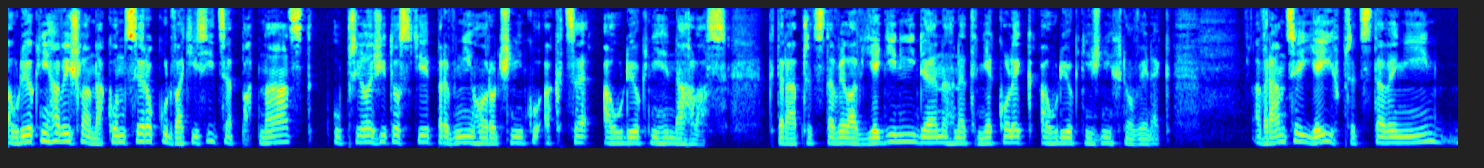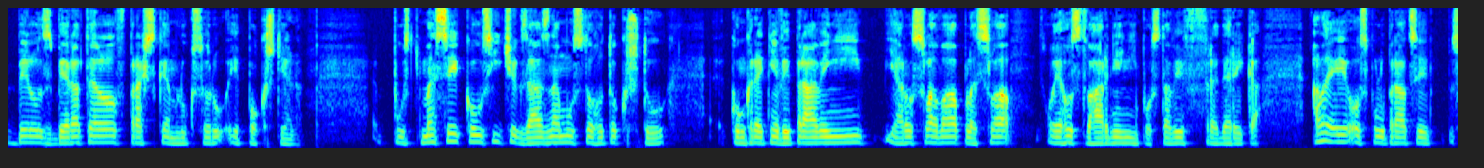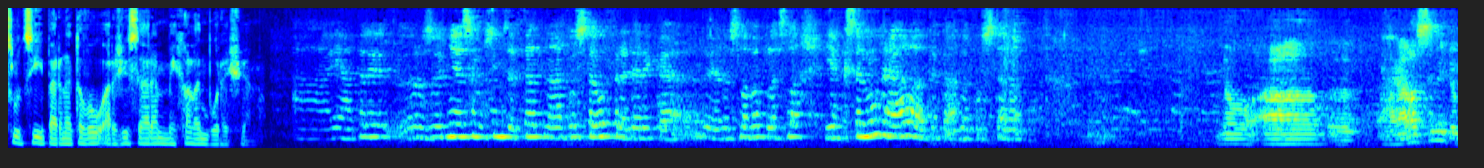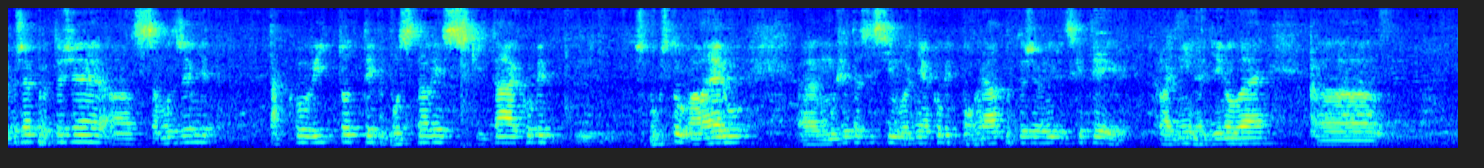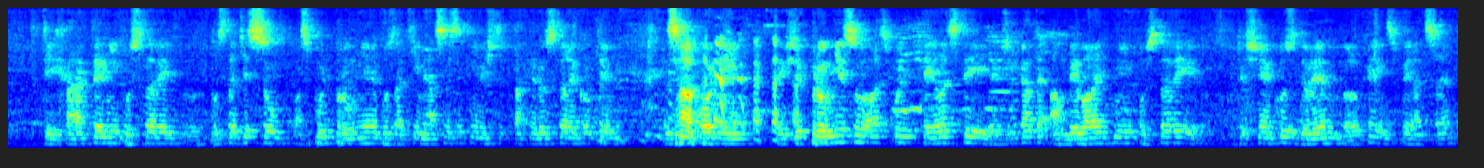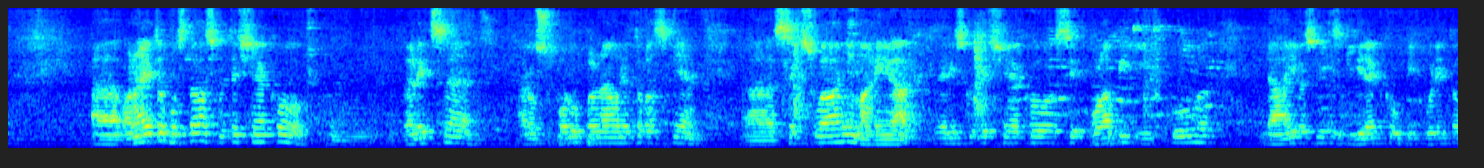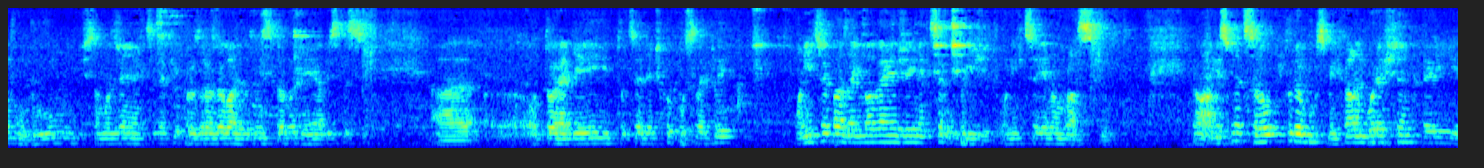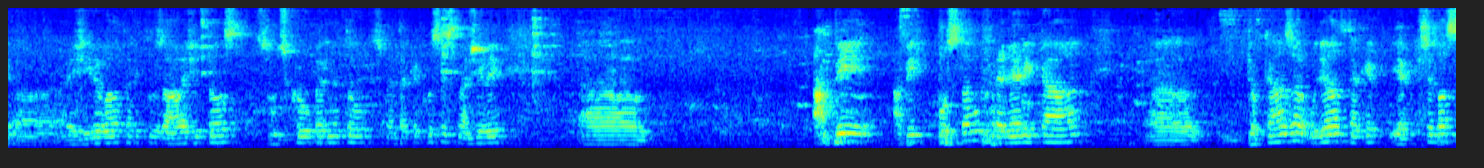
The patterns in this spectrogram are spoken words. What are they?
Audiokniha vyšla na konci roku 2015 u příležitosti prvního ročníku akce Audioknihy na hlas, která představila v jediný den hned několik audioknižních novinek. A v rámci jejich představení byl sběratel v pražském Luxoru i pokřtěn. Pustíme si kousíček záznamu z tohoto křtu, konkrétně vyprávění Jaroslava Plesla o jeho stvárnění postavy Frederika – ale i o spolupráci s Lucí Pernetovou a režisérem Michalem Burešem. A já tady rozhodně se musím zeptat na postavu Frederika Jaroslava Plesla. Jak se mu hrála takováhle postava? No a e, hrála se mi dobře, protože samozřejmě takovýto typ postavy skýtá jakoby spoustu valérů. E, můžete si s tím hodně jakoby pohrát, protože oni vždycky ty kladní hrdinové ty charakterní postavy v podstatě jsou, aspoň pro mě, nebo zatím, já jsem se k ním ještě tak nedostal jako tím záporným, takže pro mě jsou alespoň tyhle, ty, jak říkáte, ambivalentní postavy skutečně jako zdrojem velké inspirace. A ona je to postava skutečně jako hm, velice rozporuplná, on je to vlastně sexuální maniak, který skutečně jako si polapí dívku, dá ji do svých sbírek, koupí kvůli tomu dům, když samozřejmě nechci taky prozrazovat hodně z toho děje, abyste si o to raději to CD poslechli. Oni třeba zajímavé je, že ji nechce ublížit, oni chce jenom vlastnit. No a my jsme celou tu dobu s Michalem Burešem, který režíroval tady tu záležitost, s Luckou Pernetou, jsme tak jako se snažili, aby, aby postavu Frederika dokázal udělat tak, jak, jak třeba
